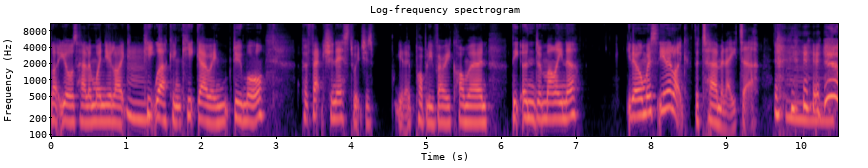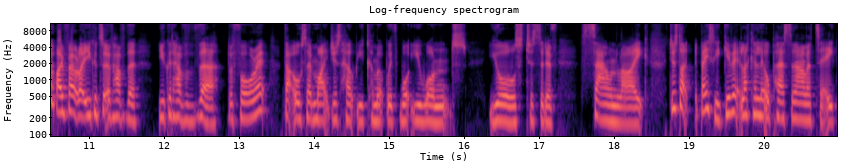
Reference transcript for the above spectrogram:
like yours, Helen, when you're like, keep working, keep going, do more. Perfectionist, which is you know probably very common. The underminer, you know, almost you know like the Terminator. Mm. I felt like you could sort of have the you could have the before it. That also might just help you come up with what you want yours to sort of sound like. Just like basically give it like a little personality,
